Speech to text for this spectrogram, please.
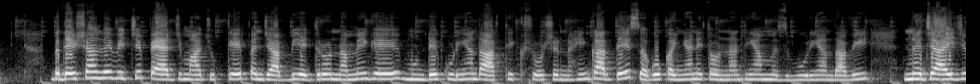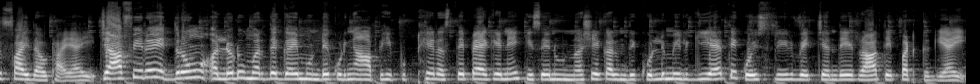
ਵਿਦੇਸ਼ਾਂ ਦੇ ਵਿੱਚ ਪੈਰ ਜਮਾ ਚੁੱਕੇ ਪੰਜਾਬੀ ਇਧਰੋਂ ਨਵੇਂ ਗਏ ਮੁੰਡੇ ਕੁੜੀਆਂ ਦਾ ਆਰਥਿਕ ਸ਼ੋਸ਼ਣ ਨਹੀਂ ਕਰਦੇ, ਸਗੋਂ ਕਈਆਂ ਨੇ ਤਾਂ ਉਹਨਾਂ ਦੀਆਂ ਮਜਬੂਰੀਆਂ ਦਾ ਵੀ ਨਜਾਇਜ਼ ਫਾਇਦਾ ਉਠਾਇਆ ਹੈ ਜਾਂ ਫਿਰ ਇਧਰੋਂ ਅਲੜ ਉਮਰ ਦੇ ਗਏ ਮੁੰਡੇ ਕੁੜੀਆਂ ਆਪ ਹੀ ਪੁੱਠੇ ਰਸਤੇ ਪੈ ਗਏ ਨੇ, ਕਿਸੇ ਨੂੰ ਨਸ਼ੇ ਕਰਨ ਦੀ ਖੁੱਲ੍ਹ ਮਿਲ ਗਈ ਹੈ ਤੇ ਕੋਈ ਸਰੀਰ ਵੇਚਣ ਦੇ ਰਾਹ ਤੇ ਭਟਕ ਗਿਆ ਹੈ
